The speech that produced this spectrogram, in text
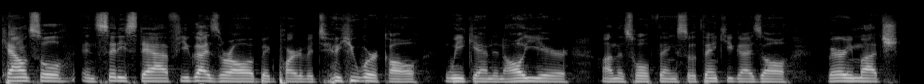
council and city staff, you guys are all a big part of it too. You work all weekend and all year on this whole thing. So thank you guys all very much.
